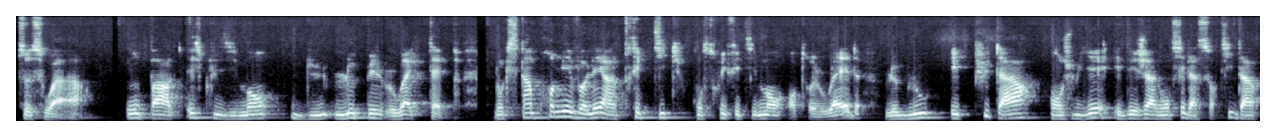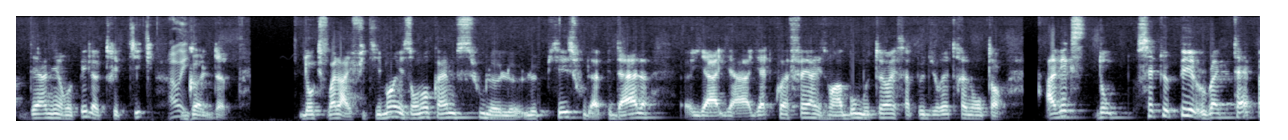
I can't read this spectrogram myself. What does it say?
ce soir, on parle exclusivement du l'EP Red Tape. Donc c'est un premier volet, un triptyque construit effectivement entre le Red, le Blue et plus tard, en juillet, est déjà annoncé la sortie d'un dernier EP, le triptyque Ah oui. Gold. Donc voilà, effectivement, ils en ont quand même sous le, pied, sous la pédale. Il y, a, y, a, y, a, de quoi faire. Ils ont un bon moteur et ça peut durer très longtemps. Avec donc cette EP Red Tape,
